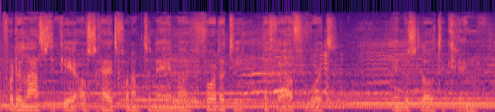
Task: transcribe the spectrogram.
voor de laatste keer afscheid van hem te nemen... voordat hij begraven wordt in besloten kring.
